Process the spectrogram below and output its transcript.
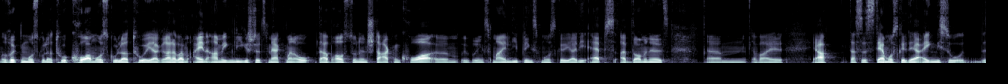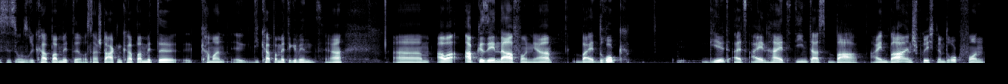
Rückenmuskulatur, Chormuskulatur, ja, gerade beim einarmigen Liegestütz merkt man, oh, da brauchst du einen starken Chor. Ähm, übrigens mein Lieblingsmuskel, ja, die Abs, Abdominals, ähm, weil, ja, das ist der Muskel, der eigentlich so, das ist unsere Körpermitte. Aus einer starken Körpermitte kann man, äh, die Körpermitte gewinnt, ja. Ähm, aber abgesehen davon, ja, bei Druck gilt als Einheit dient das Bar. Ein Bar entspricht einem Druck von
